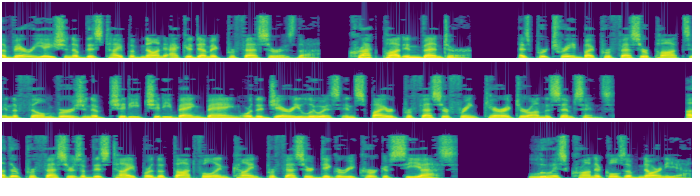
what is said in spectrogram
A variation of this type of non-academic professor is the crackpot inventor, as portrayed by Professor Potts in the film version of Chitty Chitty Bang Bang or the Jerry Lewis-inspired Professor Frink character on The Simpsons. Other professors of this type are the thoughtful and kind Professor Diggory Kirke of C.S. Lewis Chronicles of Narnia.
